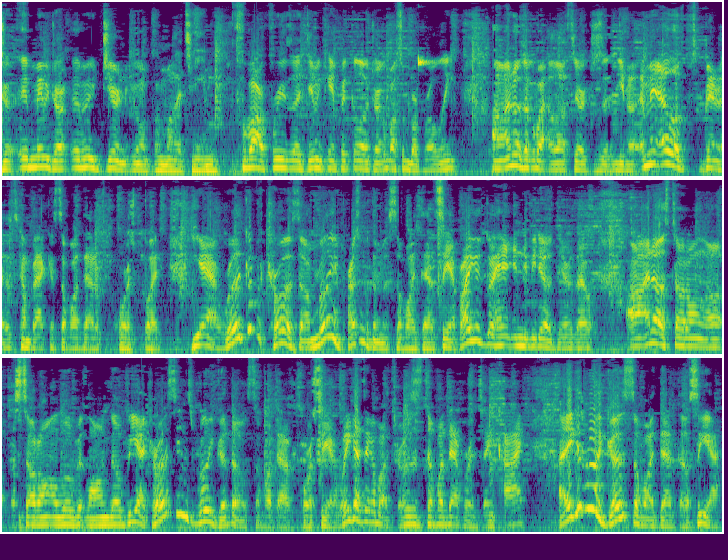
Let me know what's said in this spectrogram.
Maybe maybe Jiren if you want to put him on the team. Power Frieza, Demon King Piccolo, Dragon Ball Super Broly. Um, I know talk about LF there because you know I mean LF Banner has come back and stuff like that of course, but yeah, really good for Turles. Though. I'm really impressed with him and stuff like that. So yeah, probably gonna go ahead and end the video there though. Uh, I know I started on uh, started on a little bit long though, but yeah, Turles seems really good though stuff like that of course. So yeah, what do you guys think about Turles and stuff like that for Zenkai? I think it's really good stuff like that though. So yeah,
